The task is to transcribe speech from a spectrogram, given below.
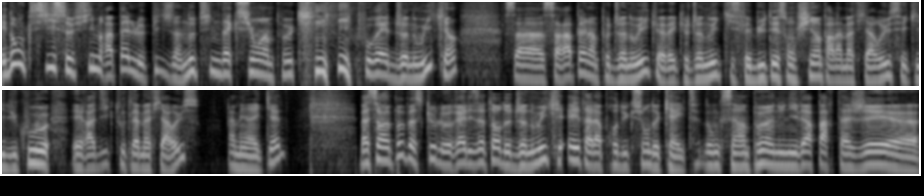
Et donc, si ce film rappelle le pitch d'un autre film d'action un peu qui pourrait être John Wick, hein, ça, ça rappelle un peu John Wick, avec John Wick qui se fait buter son chien par la mafia russe et qui du coup éradique toute la mafia russe américaine. Bah, c'est un peu parce que le réalisateur de John Wick est à la production de Kate. Donc c'est un peu un univers partagé euh,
